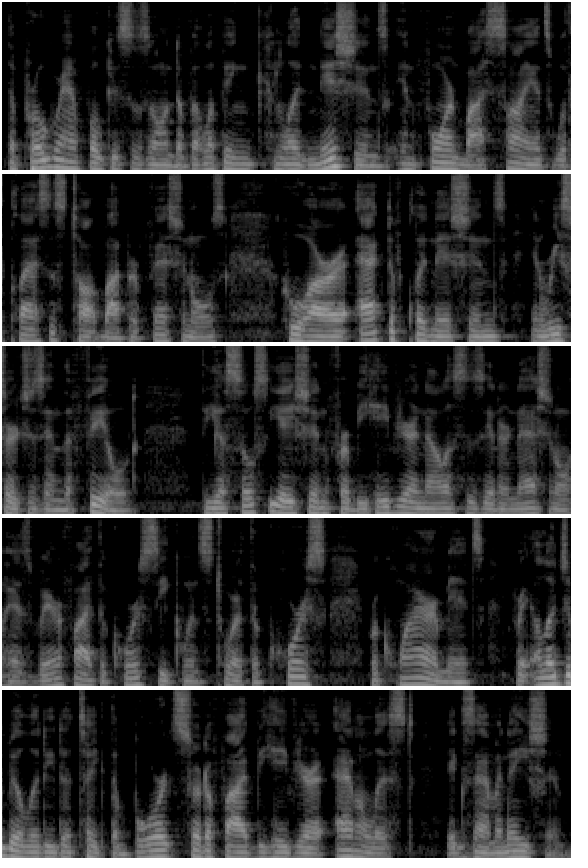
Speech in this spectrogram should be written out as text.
The program focuses on developing clinicians informed by science with classes taught by professionals who are active clinicians and researchers in the field. The Association for Behavior Analysis International has verified the course sequence toward the course requirements for eligibility to take the board certified behavior analyst examination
